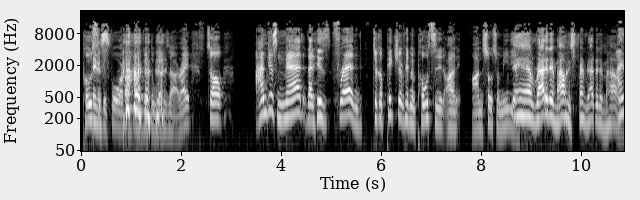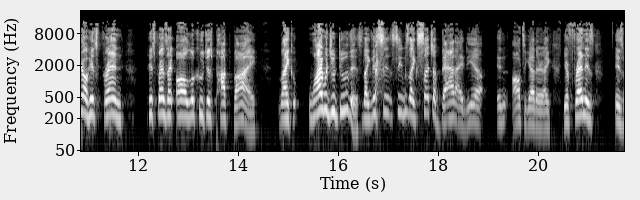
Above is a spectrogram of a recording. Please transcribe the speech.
posted Famous. before about how good the wings are, right? So I'm just mad that his friend took a picture of him and posted it on on social media. Damn, ratted him out. His friend ratted him out. I know his friend. His friend's like, "Oh, look who just popped by." Like, why would you do this? Like, this is, seems like such a bad idea in altogether. Like, your friend is is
